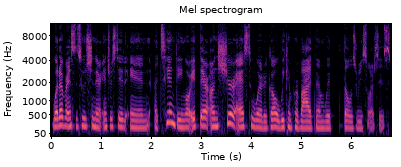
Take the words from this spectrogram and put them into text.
Whatever institution they're interested in attending, or if they're unsure as to where to go, we can provide them with those resources.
